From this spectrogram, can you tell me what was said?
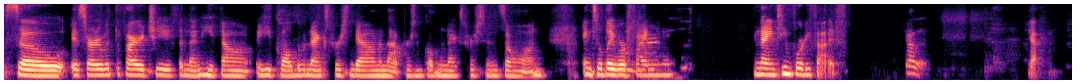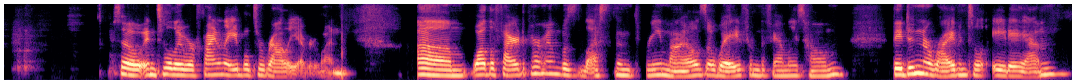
so it started with the fire chief, and then he found he called the next person down, and that person called the next person, and so on until they were finally 1945. Got it. Yeah. So until they were finally able to rally everyone. Um, while the fire department was less than three miles away from the family's home, they didn't arrive until 8 a.m.,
